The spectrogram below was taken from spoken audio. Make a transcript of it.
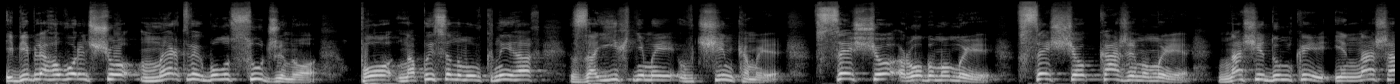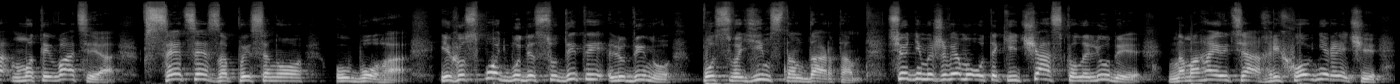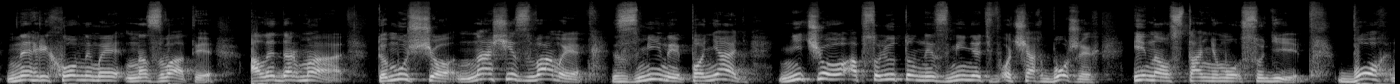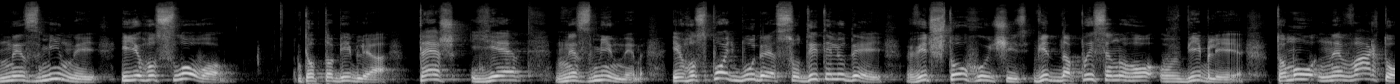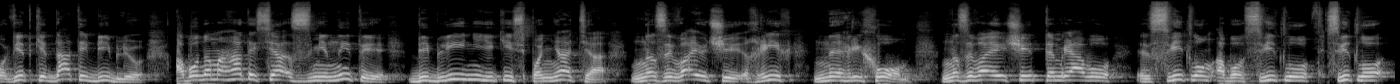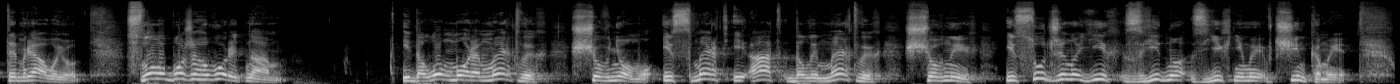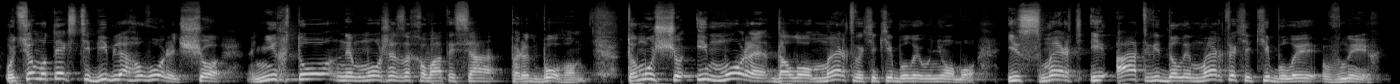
І Біблія говорить, що мертвих було суджено по написаному в книгах за їхніми вчинками. Все, що робимо ми, все, що кажемо ми, наші думки і наша мотивація, все це записано у Бога. І Господь буде судити людину по своїм стандартам. Сьогодні ми живемо у такий час, коли люди намагаються гріховні речі негріховними назвати. Але дарма, тому що наші з вами зміни понять нічого абсолютно не змінять в очах Божих і на останньому суді. Бог незмінний і Його слово, тобто Біблія, теж є незмінним. І Господь буде судити людей, відштовхуючись від написаного в Біблії. Тому не варто відкидати Біблію або намагатися змінити біблійні якісь поняття, називаючи гріх не гріхом, називаючи темряву світлом або світло, світло темрявою. Слово Боже говорить нам. І дало море мертвих, що в ньому, і смерть, і ад дали мертвих, що в них, і суджено їх згідно з їхніми вчинками. У цьому тексті Біблія говорить, що ніхто не може заховатися перед Богом, тому що і море дало мертвих, які були у ньому, і смерть, і ад віддали мертвих, які були в них.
